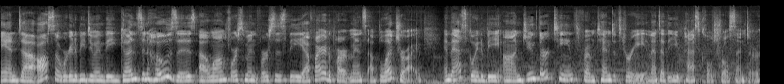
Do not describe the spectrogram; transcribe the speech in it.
And uh, also, we're going to be doing the Guns and Hoses uh, Law Enforcement versus the uh, Fire Department's uh, blood drive. And that's going to be on June 13th from 10 to 3, and that's at the Ute Pass Cultural Center.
